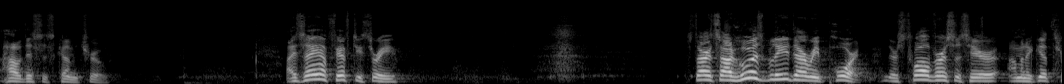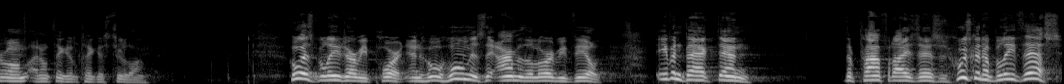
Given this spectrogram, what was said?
how this has come true. Isaiah 53 starts out Who has believed our report? There's 12 verses here. I'm going to get through them. I don't think it'll take us too long. Who has believed our report? And who, whom is the arm of the Lord revealed? Even back then, the prophet Isaiah says, Who's going to believe this?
